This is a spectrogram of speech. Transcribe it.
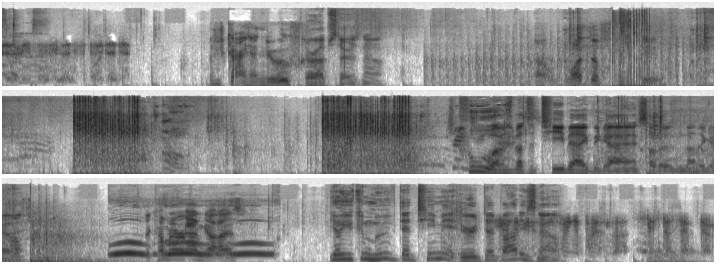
Enemy movement spotted. There's guys on the roof. They're upstairs now. Oh, what the f, dude? Ooh, I was about to teabag the guy and I saw there was another guy. They're coming around, guys. Yo, you can move dead teammate or dead bodies now. Moving a prisoner. Intercept them.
